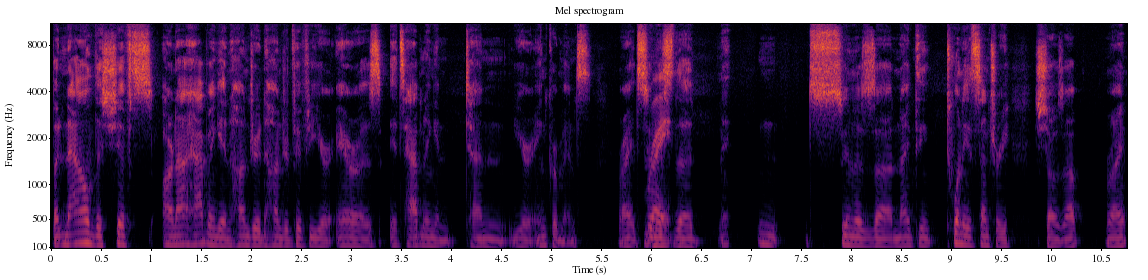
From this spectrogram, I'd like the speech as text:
but now the shifts are not happening in 100 150 year eras it's happening in 10 year increments right so Right. the soon as uh, 19th 20th century shows up right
